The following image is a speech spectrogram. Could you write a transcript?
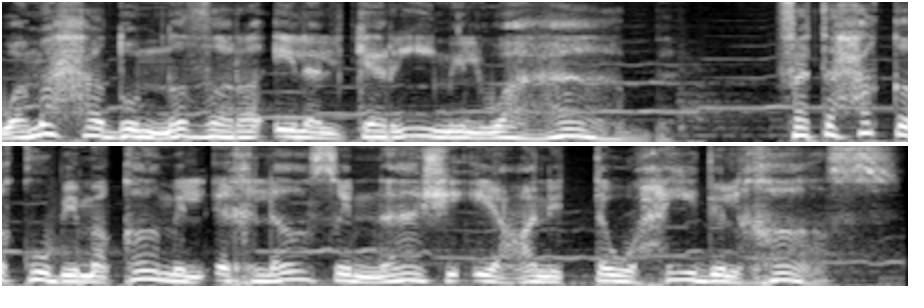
ومحضوا النظر إلى الكريم الوهاب. فتحققوا بمقام الإخلاص الناشئ عن التوحيد الخاص.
